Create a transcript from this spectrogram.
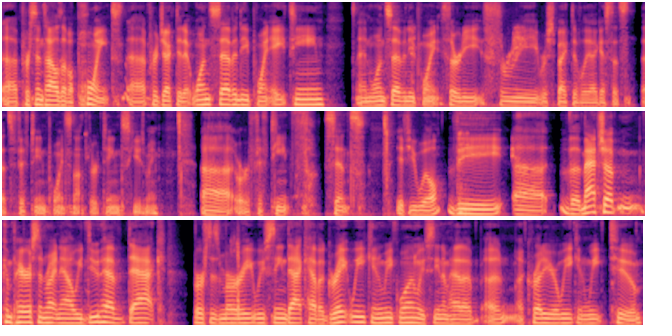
percentiles of a point, projected at 170.18 and 170.33 respectively. I guess that's that's 15 points, not 13. Excuse me, uh, or 15th cents, if you will. The uh, the matchup comparison right now, we do have Dak versus Murray. We've seen Dak have a great week in week one. We've seen him had a, a, a cruddier week in week two.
